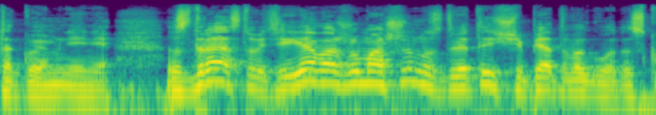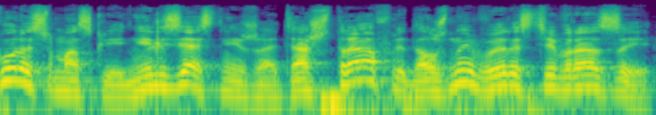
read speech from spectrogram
Такое мнение. Здравствуйте, я вожу машину с 2005 года. Скорость в Москве нельзя снижать, а штрафы должны вырасти в разы.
